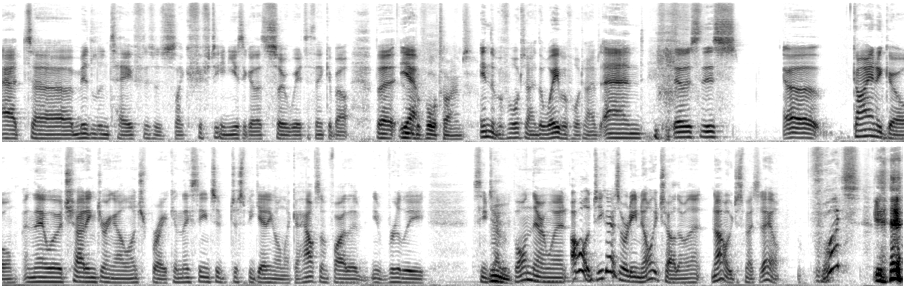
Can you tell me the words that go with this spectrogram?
at uh, Midland TAFE. This was like 15 years ago. That's so weird to think about. But yeah, Before times. in the before times, the way before times, and there was this uh, guy and a girl, and they were chatting during our lunch break, and they seemed to just be getting on like a house on fire. They really seemed to have a bond there, and went, "Oh, do you guys already know each other?" And went, "No, we just met today." I'm, what? Yeah.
